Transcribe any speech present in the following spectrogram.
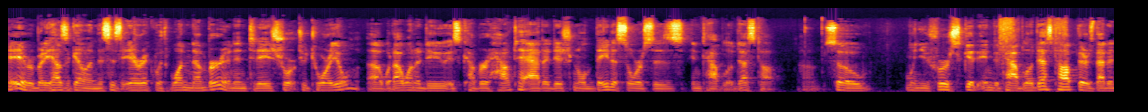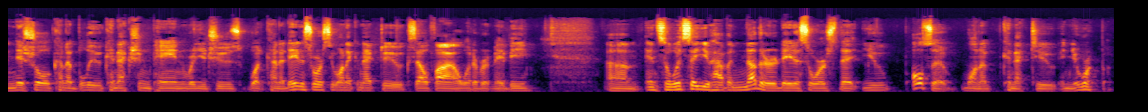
Hey everybody, how's it going? This is Eric with OneNumber, and in today's short tutorial, uh, what I want to do is cover how to add additional data sources in Tableau Desktop. Um, so when you first get into Tableau Desktop, there's that initial kind of blue connection pane where you choose what kind of data source you want to connect to, Excel file, whatever it may be. Um, and so let's say you have another data source that you also want to connect to in your workbook.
